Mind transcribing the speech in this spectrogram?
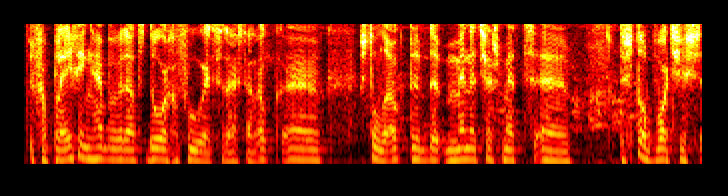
verpleging hebben we dat doorgevoerd. Daar staan ook, uh, stonden ook de, de managers met uh, de stopwatches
